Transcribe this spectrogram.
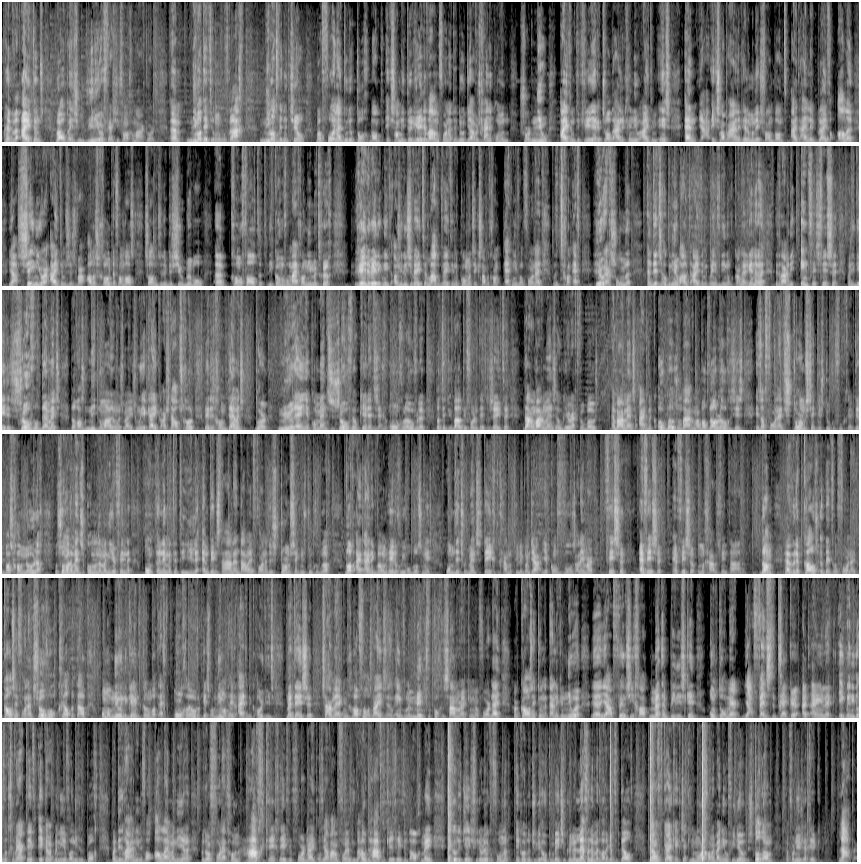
hebben we items waar opeens een junior versie van gemaakt wordt. Um, niemand heeft hierom gevraagd. Niemand vindt het chill. Maar Fortnite doet het toch. Want ik snap niet de reden waarom Fortnite het doet. Ja, waarschijnlijk om een soort nieuw item te creëren. Terwijl het eigenlijk geen nieuw item is. En ja, ik snap er eigenlijk helemaal niks van. Want uiteindelijk blijven alle ja, senior items. Dus waar alles groter van was. Zoals natuurlijk de shield bubble. Um, gewoon valt het. Die komen voor mij gewoon niet meer terug. Reden weet ik niet. Als jullie ze weten, laat het weten in de comments. Ik snap het gewoon echt niet van Fortnite. Want het is gewoon echt heel erg zonde. En dit is ook een heel oud item. Ik weet niet of je die nog kan herinneren. Dit waren die inktvisvissen. Maar die deden zoveel damage. Dat was niet normaal jongens meisjes. Moet je kijken. Als je daarop schoot, deden ze gewoon damage door muren heen. Je kon mensen zoveel killen. Het is echt ongelooflijk dat dit überhaupt in Fortnite heeft gezeten. Daarom waren mensen ook heel erg veel boos. En waar mensen eigenlijk ook boos om waren. Maar wat wel logisch is, is dat Fortnite Storm Sickness toegevoegd heeft. Dit was gewoon nodig. Want sommige mensen konden een manier vinden om Unlimited te healen en winst te halen. En daarom heeft Fortnite de Storm Sickness toegebracht. Wat uiteindelijk wel een hele goede oplossing is om dit soort mensen tegen te gaan natuurlijk. Want ja, je kon vervolgens alleen maar vissen en vissen en vissen om een gratis win te halen. Dan hebben we de Calls update van Fortnite. Calls heeft Fortnite zoveel geld betaald om opnieuw in de game te komen. Wat echt ongelooflijk is. Want niemand heeft eigenlijk ooit iets met deze samenwerking gehad. Volgens mij is het ook een van de minst verkochte samenwerkingen van Fortnite. Maar Calls heeft toen uiteindelijk een nieuwe uh, ja, functie gehad met een PD skin. Om toch meer ja, fans te trekken uiteindelijk. Ik weet niet of het gewerkt heeft. Ik heb het in ieder geval niet gekocht. Maar dit waren in ieder geval allerlei manieren waardoor Fortnite gewoon haat gekregen heeft in Fortnite. Of ja, waarom Fortnite überhaupt haat gekregen heeft in het algemeen. Ik hoop dat jullie deze video leuk gevonden. Ik hoop dat ook een beetje kunnen levelen met wat ik heb verteld. Bedankt voor het kijken. Ik check jullie morgen gewoon weer bij een nieuwe video. Dus tot dan. En voor nu zeg ik later.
